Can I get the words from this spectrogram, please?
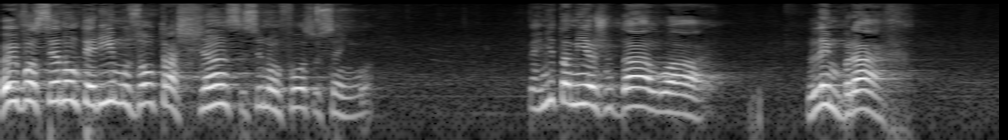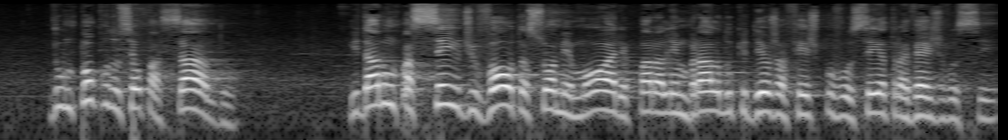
Eu e você não teríamos outra chance se não fosse o Senhor. Permita-me ajudá-lo a lembrar de um pouco do seu passado e dar um passeio de volta à sua memória para lembrá-lo do que Deus já fez por você e através de você.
